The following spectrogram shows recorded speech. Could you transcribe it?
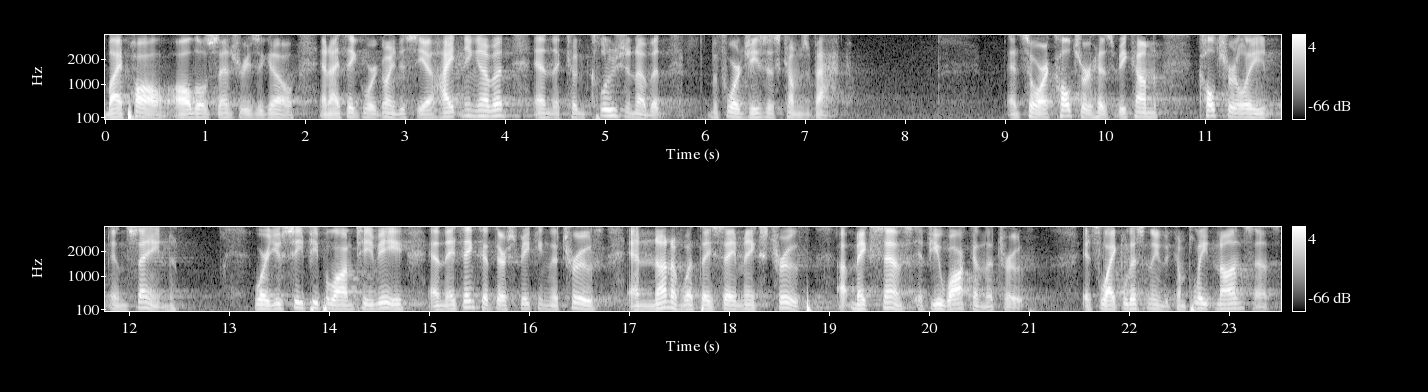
by Paul all those centuries ago. And I think we're going to see a heightening of it and the conclusion of it before Jesus comes back. And so our culture has become culturally insane where you see people on TV and they think that they're speaking the truth, and none of what they say makes truth uh, makes sense if you walk in the truth. It's like listening to complete nonsense.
